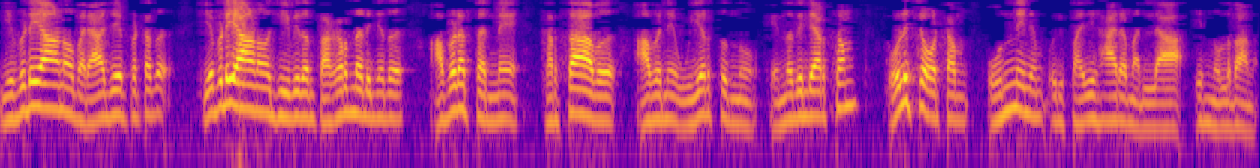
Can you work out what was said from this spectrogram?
എവിടെയാണോ പരാജയപ്പെട്ടത് എവിടെയാണോ ജീവിതം തകർന്നടിഞ്ഞത് അവിടെ തന്നെ കർത്താവ് അവനെ ഉയർത്തുന്നു എന്നതിന്റെ അർത്ഥം ഒളിച്ചോട്ടം ഒന്നിനും ഒരു പരിഹാരമല്ല എന്നുള്ളതാണ്.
